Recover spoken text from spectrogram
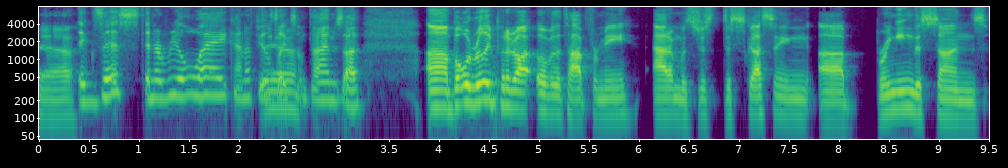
yeah. exist in a real way. Kind of feels yeah. like sometimes. Uh, uh, but what really put it over the top for me, Adam, was just discussing uh, bringing the Suns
